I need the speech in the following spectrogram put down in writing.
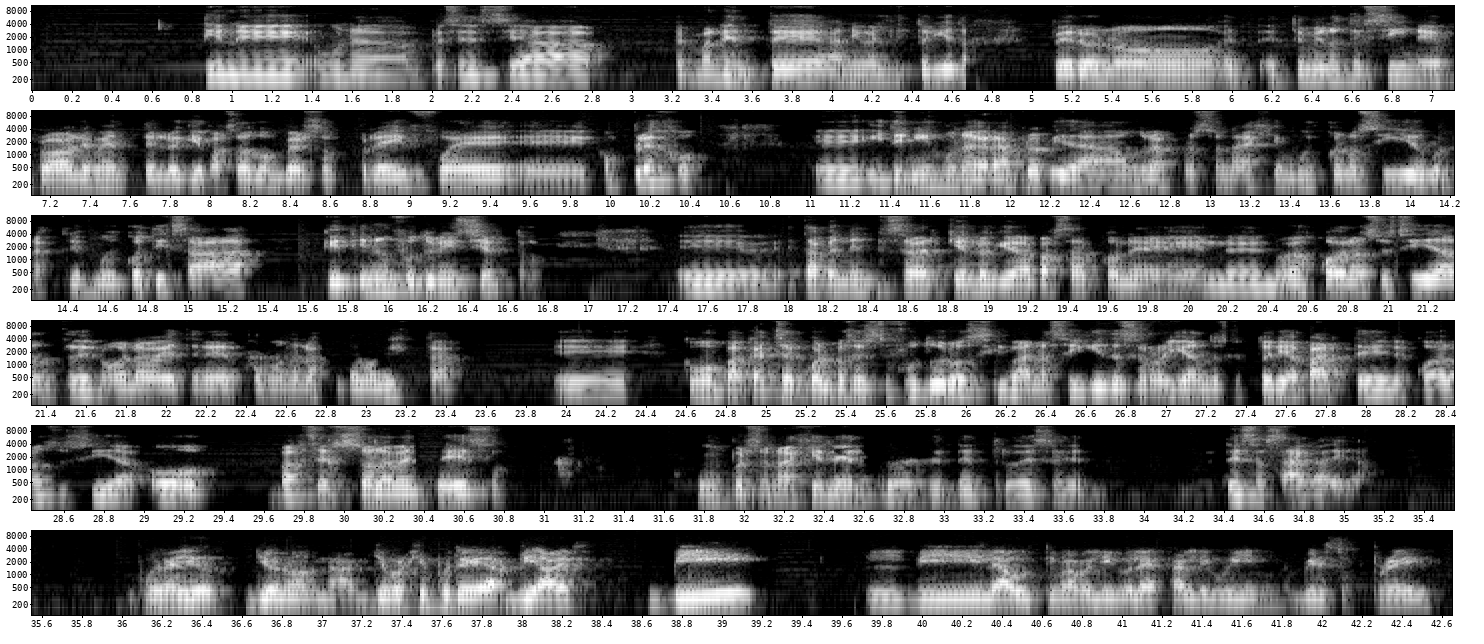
tiene una presencia permanente a nivel de historieta, pero no, en, términos de cine, probablemente lo que pasó con Versus Prey fue eh, complejo. Eh, y tenías una gran propiedad, un gran personaje muy conocido, con una actriz muy cotizada, que tiene un futuro incierto. Eh, está pendiente saber qué es lo que va a pasar con el, nuevo Escuadrón Suicida, donde de nuevo la va a tener como uno de los protagonistas, como para cachar cuál va a ser su futuro, si van a seguir desarrollando su historia aparte del Escuadrón Suicida o va a ser solamente eso, un personaje dentro de, dentro de, ese, de esa saga, digamos. Bueno, yo, yo no, yo por ejemplo, te, vi, a ver, vi, vi la última película de Harley Quinn, Birds of Prey.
